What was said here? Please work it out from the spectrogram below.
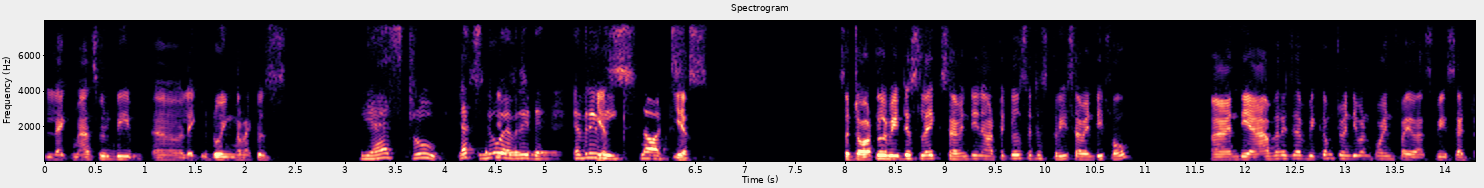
like maths will be uh, like doing miracles. Yes, true. Let's do Yes. every day, every Yes. week. Lot. Yes. So total weight is like 17 articles, it is 374. And the average have become 21.5 as we said.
